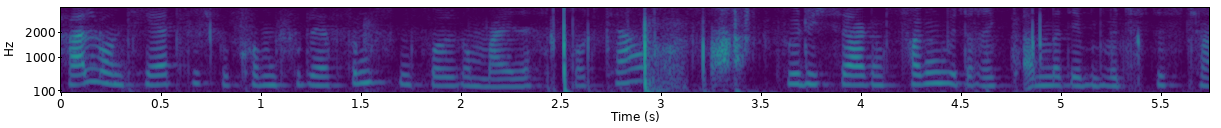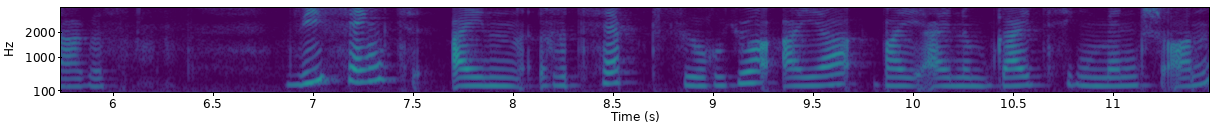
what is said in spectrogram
Hallo und herzlich willkommen zu der fünften Folge meines Podcasts. Würde ich sagen, fangen wir direkt an mit dem Witz des Tages. Wie fängt ein Rezept für Rühreier bei einem geizigen Mensch an?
